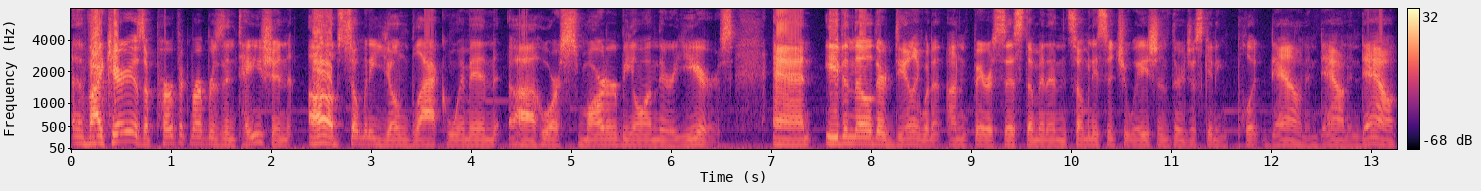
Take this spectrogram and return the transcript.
Vicaria is a perfect representation of so many young black women uh, who are smarter beyond their years. And even though they're dealing with an unfair system and in so many situations they're just getting put down and down and down,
